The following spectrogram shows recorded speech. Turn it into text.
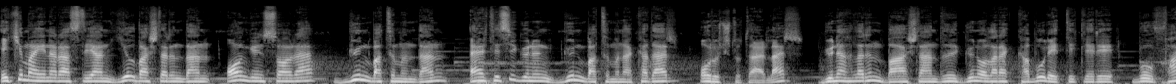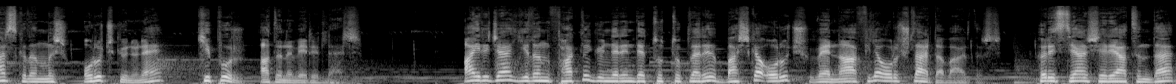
Ekim ayına rastlayan yılbaşlarından 10 gün sonra gün batımından ertesi günün gün batımına kadar oruç tutarlar, günahların bağışlandığı gün olarak kabul ettikleri bu farz kılınmış oruç gününe Kipur adını verirler. Ayrıca yılın farklı günlerinde tuttukları başka oruç ve nafile oruçlar da vardır. Hristiyan şeriatında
